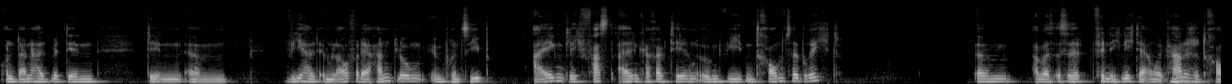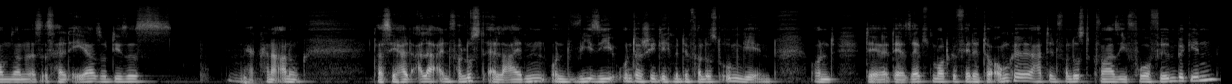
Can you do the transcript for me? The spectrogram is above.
Und dann halt mit den, den ähm, wie halt im Laufe der Handlung im Prinzip eigentlich fast allen Charakteren irgendwie ein Traum zerbricht. Ähm, aber es ist halt, finde ich, nicht der amerikanische. Traum, sondern es ist halt eher so dieses, ja, keine Ahnung, dass sie halt alle einen Verlust erleiden und wie sie unterschiedlich mit dem Verlust umgehen. Und der, der selbstmordgefährdete Onkel hat den Verlust quasi vor Filmbeginn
